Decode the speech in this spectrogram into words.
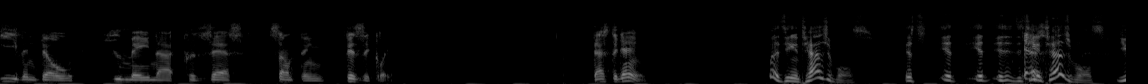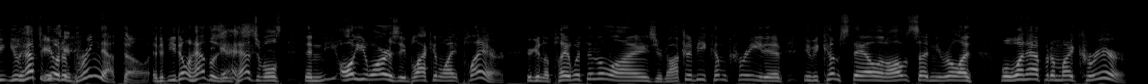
even though you may not possess something physically. That's the game. But it's the intangibles. It's it, it, it it's yes. the intangibles. You you have to be able to bring that though. And if you don't have those yes. intangibles, then all you are is a black and white player. You're going to play within the lines. You're not going to become creative. You become stale, and all of a sudden you realize, well, what happened to my career?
